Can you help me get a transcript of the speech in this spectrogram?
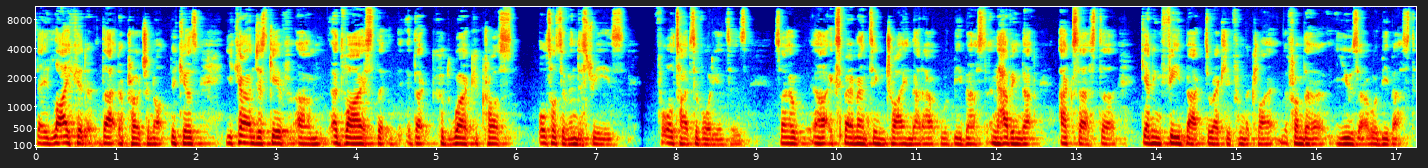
they like it that approach or not, because you can't just give um, advice that that could work across all sorts of industries for all types of audiences. So uh, experimenting, trying that out would be best, and having that access to getting feedback directly from the client, from the user would be best.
